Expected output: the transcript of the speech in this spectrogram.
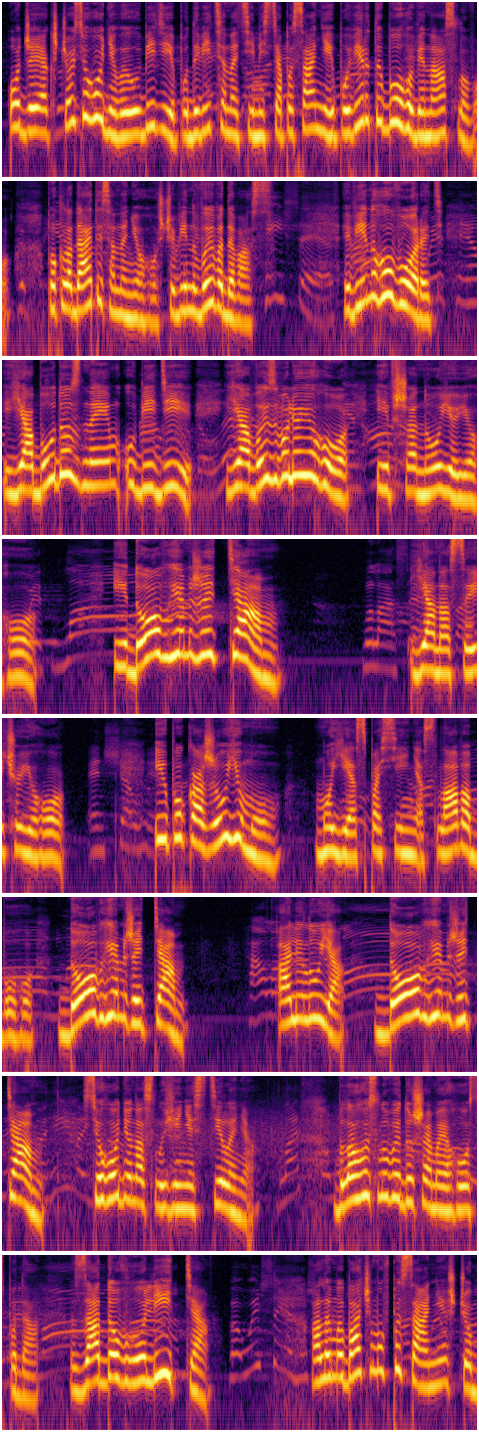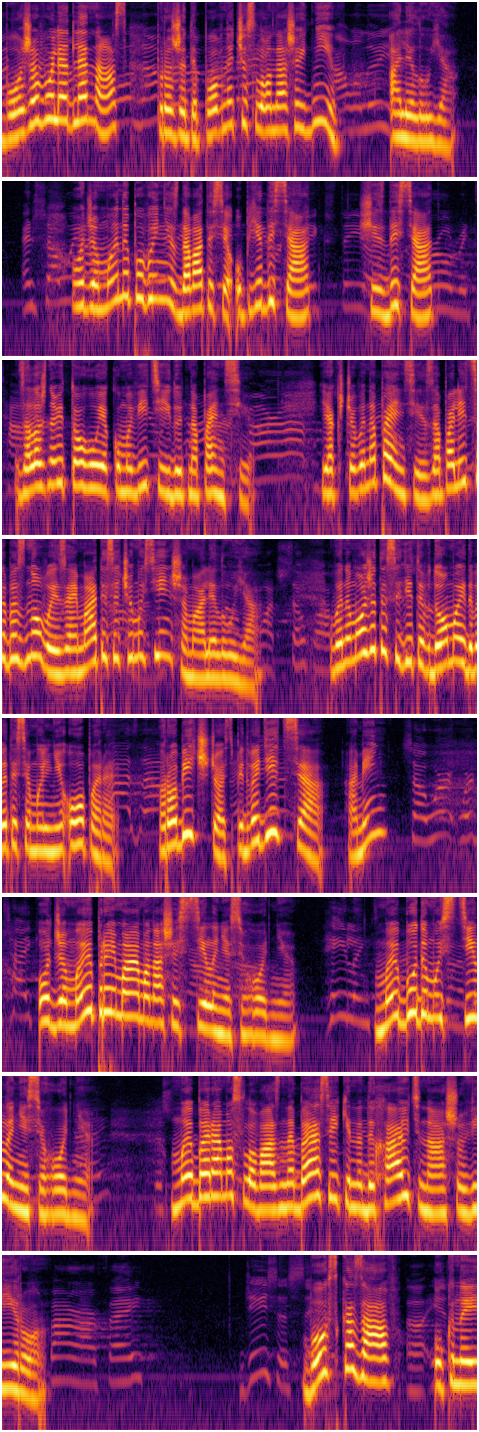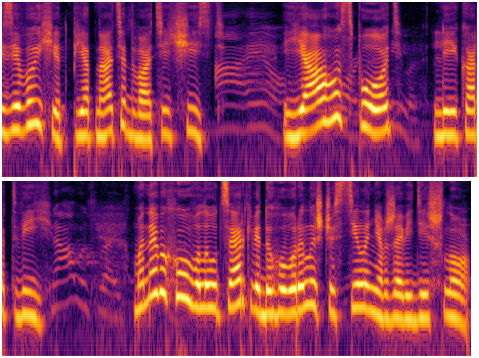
Отже, якщо сьогодні ви у біді, подивіться на ці місця писання і повірте Богові на слово. Покладайтеся на нього, що він виведе вас. Він говорить: я буду з ним у біді, я визволю його і вшаную його. І довгим життям я насичу його і покажу йому моє спасіння. Слава Богу, довгим життям. Алілуя! Довгим життям. Сьогодні у нас служіння зцілення. Благослови душе моя Господа за довголіття. Але ми бачимо в писанні, що Божа воля для нас прожити повне число наших днів. Алілуя. Отже, ми не повинні здаватися у 50, 60, залежно від того, у якому віці йдуть на пенсію. Якщо ви на пенсії, запаліть себе знову і займайтеся чимось іншим. Алілуя. Ви не можете сидіти вдома і дивитися мильні опери. Робіть щось, підведіться. Амінь. Отже, ми приймаємо наше зцілення сьогодні. Ми будемо зцілені сьогодні. Ми беремо слова з небес, які надихають нашу віру. Бог сказав у книзі Вихід 15.26 Я Господь, лікар твій. Мене виховували у церкві, де говорили, що зцілення вже відійшло.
